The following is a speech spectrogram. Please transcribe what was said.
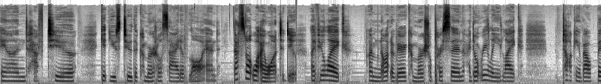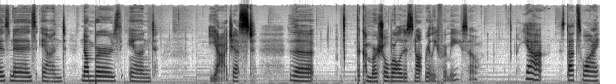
and have to get used to the commercial side of law and that's not what I want to do. I feel like I'm not a very commercial person. I don't really like talking about business and numbers and yeah, just the the commercial world is not really for me. So yeah, that's why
